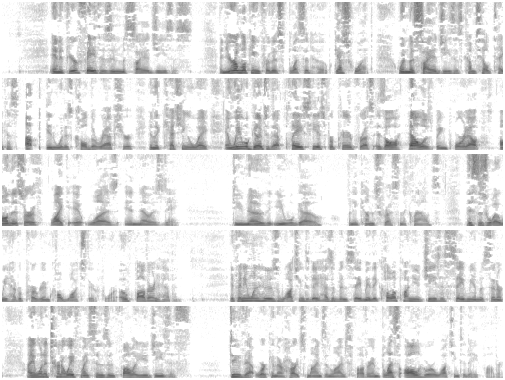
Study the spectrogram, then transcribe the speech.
And if your faith is in Messiah Jesus, and you're looking for this blessed hope, guess what? When Messiah Jesus comes, He'll take us up in what is called the rapture, in the catching away, and we will go to that place He has prepared for us as all hell is being poured out on this earth like it was in Noah's day. Do you know that you will go when He comes for us in the clouds? This is why we have a program called Watch Therefore. Oh, Father in heaven, if anyone who is watching today hasn't been saved, may they call upon you, Jesus, save me, I'm a sinner. I want to turn away from my sins and follow you, Jesus. Do that work in their hearts, minds, and lives, Father, and bless all who are watching today, Father.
